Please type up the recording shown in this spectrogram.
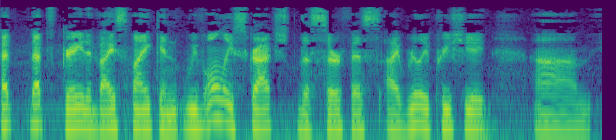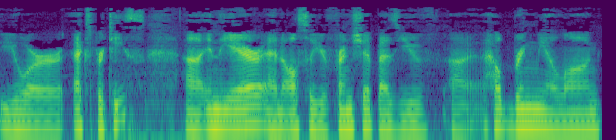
That, that's great advice, Mike, and we've only scratched the surface. I really appreciate um, your expertise uh, in the air and also your friendship as you've uh, helped bring me along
